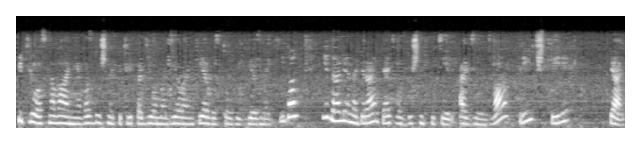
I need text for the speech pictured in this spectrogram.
Петлю основания воздушной петли подъема делаем первый столбик без накида. И далее набираем 5 воздушных петель. 1, 2, 3, 4, 5.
